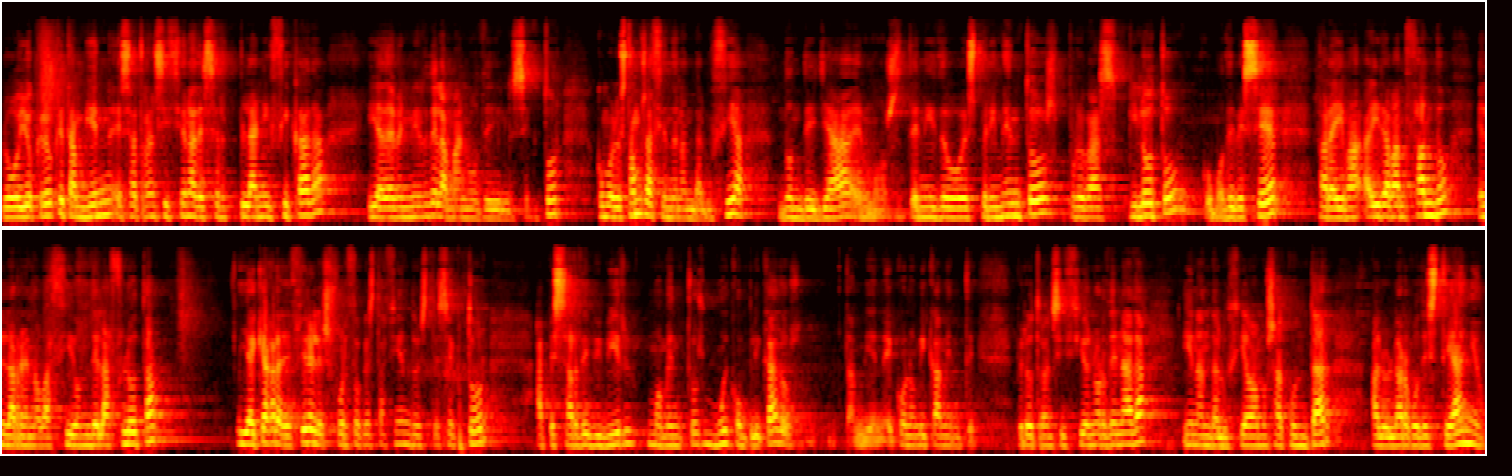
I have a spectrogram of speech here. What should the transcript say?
Luego yo creo que también esa transición ha de ser planificada y ha de venir de la mano del sector, como lo estamos haciendo en Andalucía, donde ya hemos tenido experimentos, pruebas piloto, como debe ser, para ir avanzando en la renovación de la flota. Y hay que agradecer el esfuerzo que está haciendo este sector, a pesar de vivir momentos muy complicados, también económicamente. Pero transición ordenada y en Andalucía vamos a contar a lo largo de este año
